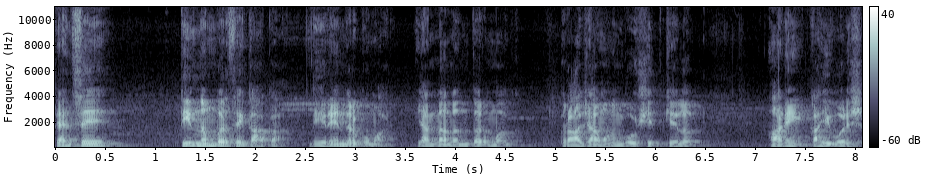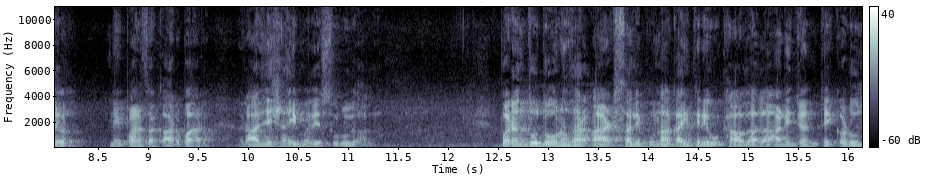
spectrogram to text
त्यांचे तीन नंबरचे काका धीरेंद्र कुमार यांना नंतर मग राजा म्हणून घोषित केलं आणि काही वर्ष नेपाळचा कारभार राजेशाहीमध्ये सुरू झाला. परंतु दोन हजार आठ साली पुन्हा काहीतरी उठाव झाला आणि जनतेकडून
